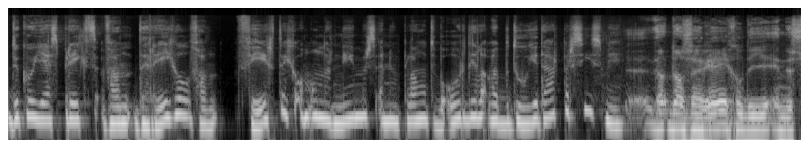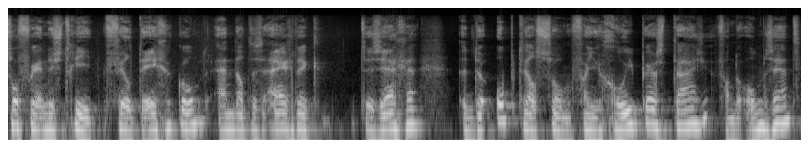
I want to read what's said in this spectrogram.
Duco, jij spreekt van de regel van 40 om ondernemers en hun plannen te beoordelen. Wat bedoel je daar precies mee? Eh, dat, dat is een regel die je in de software-industrie veel tegenkomt. En dat is eigenlijk te zeggen: de optelsom van je groeipercentage, van de omzet.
